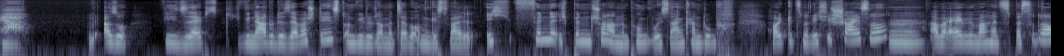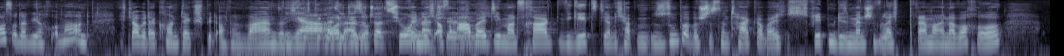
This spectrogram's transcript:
ja, also wie selbst, wie nah du dir selber stehst und wie du damit selber umgehst, weil ich finde, ich bin schon an einem Punkt, wo ich sagen kann, du, heute geht's mir richtig scheiße, Mhm. aber ey, wir machen jetzt das Beste draus oder wie auch immer und ich glaube, der Kontext spielt auch eine wahnsinnig ja, wichtige also Rolle. die Situation wenn mich natürlich. auf Arbeit jemand fragt, wie geht's dir und ich habe einen super beschissenen Tag, aber ich, ich rede mit diesen Menschen vielleicht dreimal in der Woche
